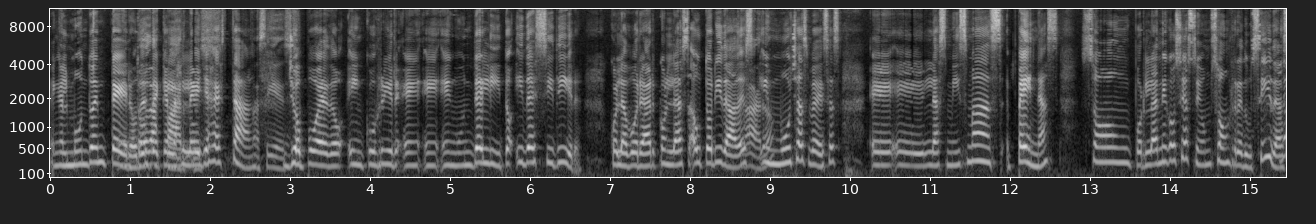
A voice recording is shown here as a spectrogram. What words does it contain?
en el mundo entero, desde que las leyes están, yo puedo incurrir en un delito y decidir colaborar con las autoridades y muchas veces eh, eh, las mismas penas son por la negociación son reducidas.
